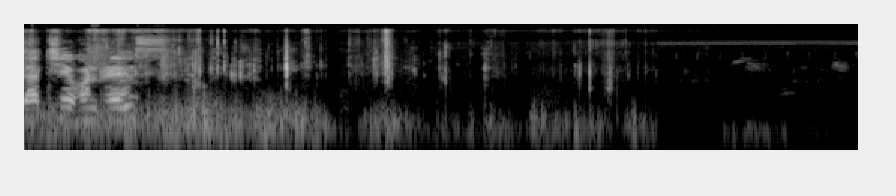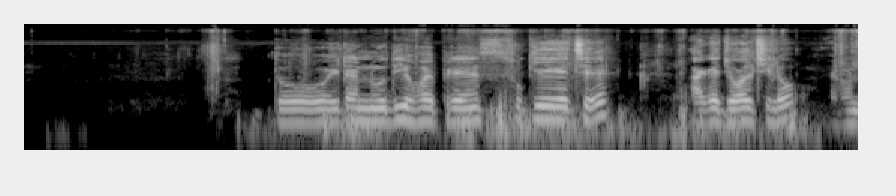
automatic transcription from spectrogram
যাচ্ছি এখন ফ্রেন্ডস তো এটা নদী হয় ফ্রেন্ডস শুকিয়ে গেছে। আগে জল ছিল, এখন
